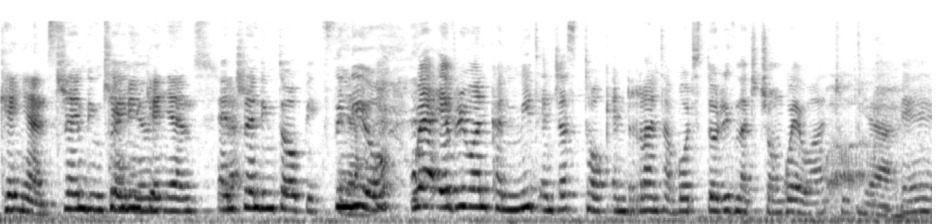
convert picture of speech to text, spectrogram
kenyans trending, trending Kenyans. kenyans and yeah. trending topics Yeah. sindio where everyone can meet and just talk and rant about stories na tuchongoe watu Wow. Yeah. eh,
